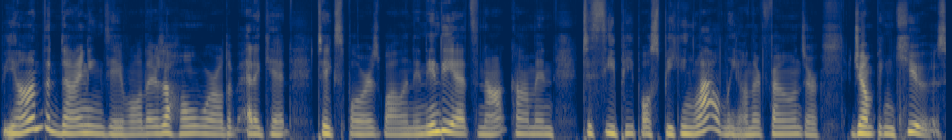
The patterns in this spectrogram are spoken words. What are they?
beyond the dining table, there's a whole world of etiquette to explore as well. And in India, it's not common to see people speaking loudly on their phones or jumping queues.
